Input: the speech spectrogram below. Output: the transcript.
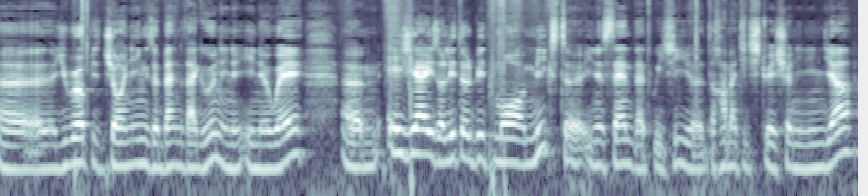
Europe is joining the bandwagon in in a way. Um, Asia is a little bit more mixed uh, in a sense that we see a dramatic situation in India.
